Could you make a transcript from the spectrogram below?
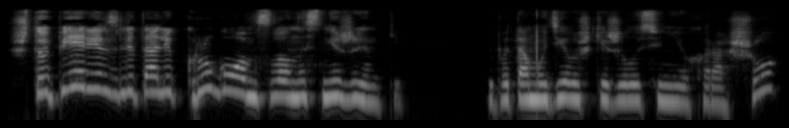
что перья взлетали кругом, словно снежинки. и потому девушке жилось у нее хорошо,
